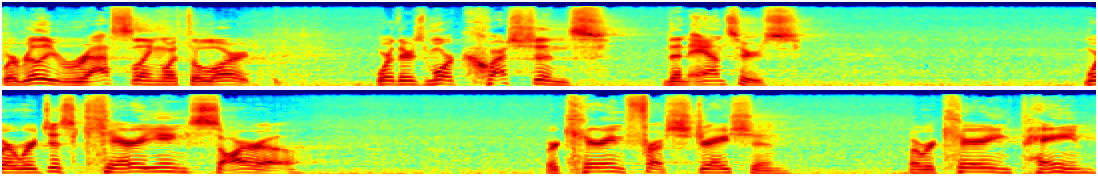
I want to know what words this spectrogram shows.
we're really wrestling with the Lord, where there's more questions than answers, where we're just carrying sorrow we're carrying frustration, or we're carrying pain.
